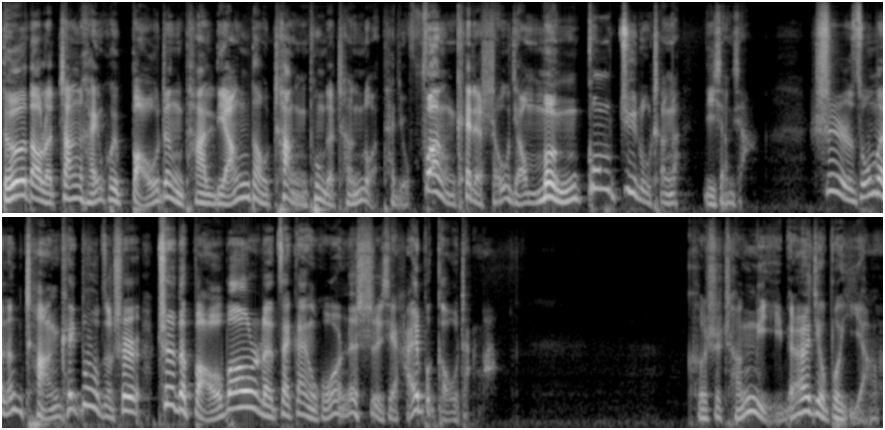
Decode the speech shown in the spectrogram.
得到了张邯会保证他粮道畅通的承诺，他就放开了手脚，猛攻巨鹿城啊！你想想。士卒们能敞开肚子吃，吃得饱饱的在干活，那士气还不高涨啊？可是城里边就不一样了，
